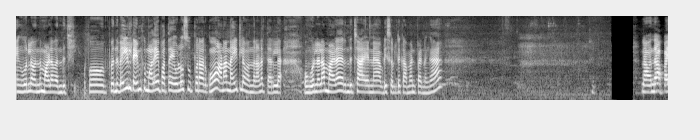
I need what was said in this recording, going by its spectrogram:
எங்கள் ஊரில் வந்து மழை வந்துச்சு. இப்போது இப்போ இந்த வெயில் டைமுக்கு மழையை பார்த்தா எவ்வளோ சூப்பராக இருக்கும். ஆனால் நைட்டில் வந்தனால தெரில உங்கள் ஊர்லலாம் மழை இருந்துச்சா என்ன அப்படி சொல்லிட்டு கமெண்ட் பண்ணுங்கள் நான் வந்து அப்பை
